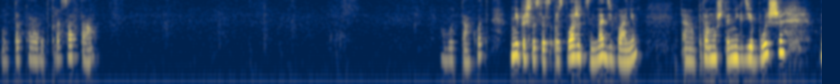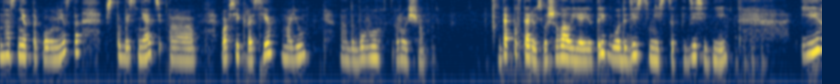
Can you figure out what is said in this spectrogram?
Вот такая вот красота. Вот так вот. Мне пришлось расположиться на диване, а, потому что нигде больше у нас нет такого места, чтобы снять а, во всей красе мою а, дубовую рощу. Так повторюсь, вышивала я ее 3 года, 10 месяцев и 10 дней. И,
